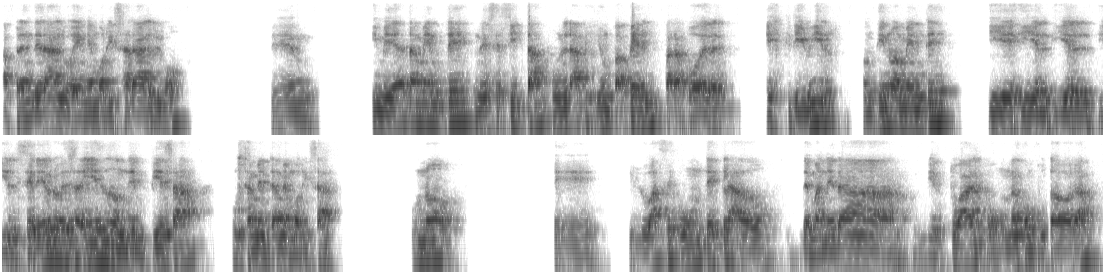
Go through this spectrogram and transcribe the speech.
aprender algo, en memorizar algo, em, inmediatamente necesita un lápiz y un papel para poder escribir continuamente y, el, el, cerebro es ahí es donde empieza justamente a memorizar. Uno eh, lo hace con un teclado de manera virtual, con una computadora,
